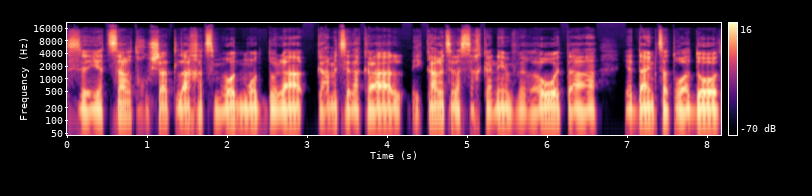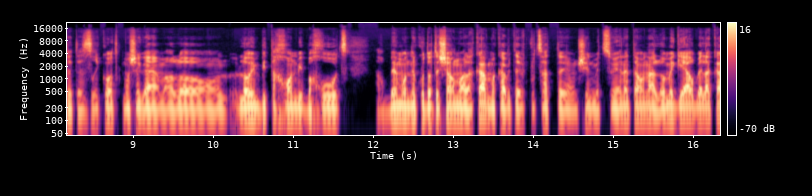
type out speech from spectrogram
זה יצר תחושת לחץ מאוד מאוד גדולה, גם אצל הקהל, בעיקר אצל השחקנים, וראו את הידיים קצת רועדות, את הזריקות, כמו שגיא אמר, לא, לא עם ביטחון מבחוץ. הרבה מאוד נקודות השארנו על הקו, מכבי תל אביב קבוצת אה, עונשין מצוינת העונה, לא מגיעה הרבה לקו,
